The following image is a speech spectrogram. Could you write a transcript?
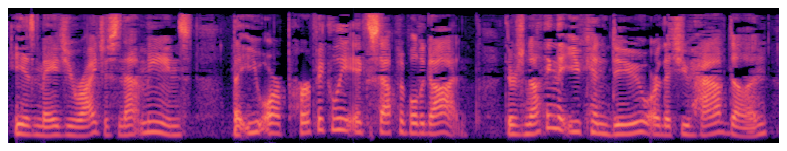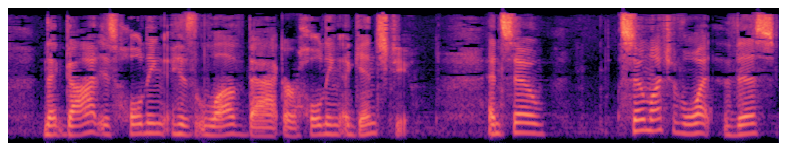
He has made you righteous. And that means that you are perfectly acceptable to God. There's nothing that you can do or that you have done that God is holding his love back or holding against you. And so, so much of what this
